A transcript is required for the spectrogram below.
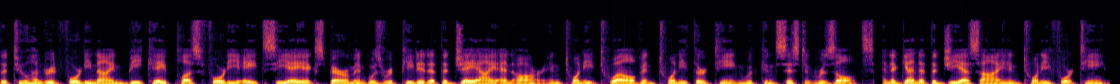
The 249 BK plus 48 Ca experiment was repeated at the JINR in 2012 and 2013 with consistent results, and again at the GSI in 2014.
